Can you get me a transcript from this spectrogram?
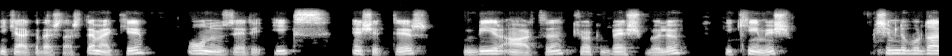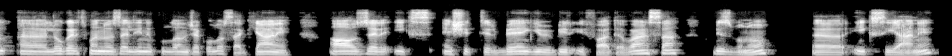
2 arkadaşlar. Demek ki 10 üzeri x eşittir 1 artı kök 5 bölü 2'ymiş. Şimdi burada e, logaritmanın özelliğini kullanacak olursak yani a üzeri x eşittir b gibi bir ifade varsa biz bunu e, x yani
